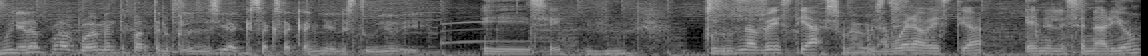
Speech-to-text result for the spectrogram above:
Muy que era bien. probablemente parte de lo que les decía, que saca caña del estudio y Y sí. Pues es una bestia, es una una, bestia. buena bestia en el escenario.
